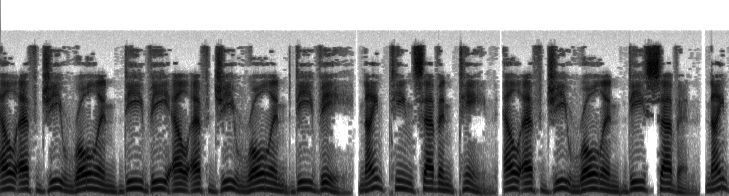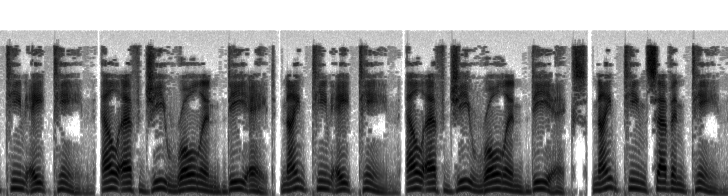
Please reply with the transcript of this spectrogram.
LFG Roland DV LFG Roland DV 1917 LFG Roland D7 1918 LFG Roland D8 1918 LFG LFG Roland DX 1917,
